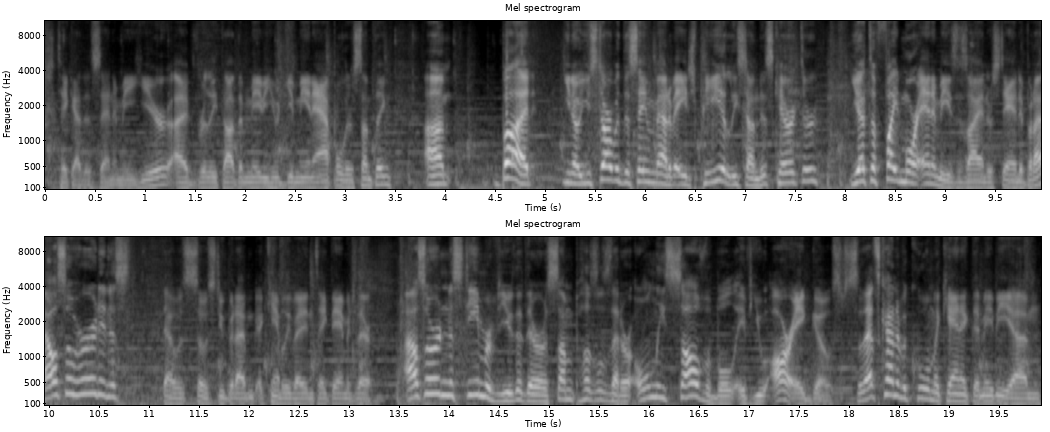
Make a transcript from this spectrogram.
Just take out this enemy here. I really thought that maybe he would give me an apple or something. Um, but, you know, you start with the same amount of HP, at least on this character. You have to fight more enemies, as I understand it. But I also heard in a... That was so stupid. I, I can't believe I didn't take damage there. I also heard in a Steam review that there are some puzzles that are only solvable if you are a ghost. So that's kind of a cool mechanic that maybe um,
